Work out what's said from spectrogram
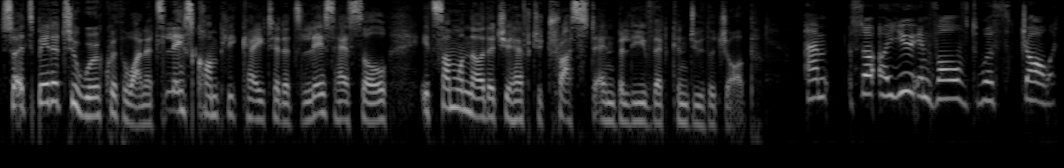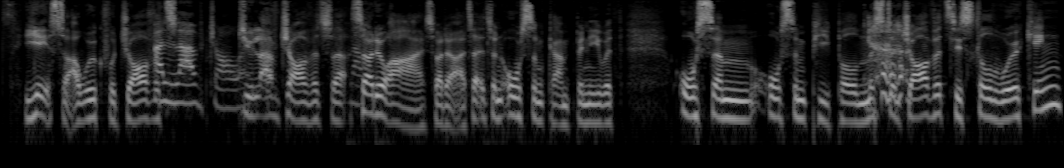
So it's better to work with one. It's less complicated. It's less hassle. It's someone though that you have to trust and believe that can do the job. Um, so are you involved with Jawitz? Yes, so I work for Jawitz. I love Jawitz. Do you love Jawitz? Uh, so do I. So do I. So it's an awesome company with awesome, awesome people. Mr. Jawitz is still working.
